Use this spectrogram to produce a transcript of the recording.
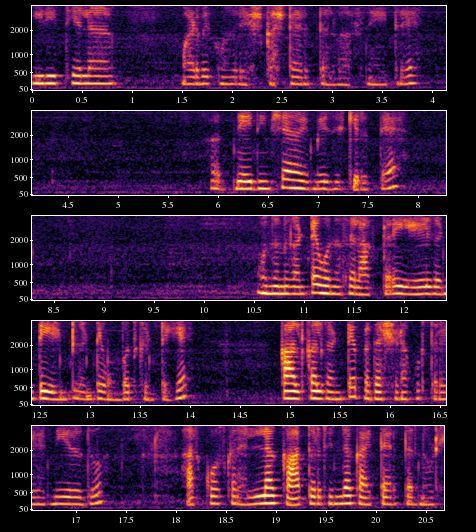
ಈ ರೀತಿಯೆಲ್ಲ ಮಾಡಬೇಕು ಅಂದರೆ ಎಷ್ಟು ಕಷ್ಟ ಇರುತ್ತಲ್ವಾ ಸ್ನೇಹಿತರೆ? ಹದಿನೈದು ನಿಮಿಷ ಮ್ಯೂಸಿಕ್ ಇರುತ್ತೆ. ಒಂದೊಂದು ಗಂಟೆ ಒಂದೊಂದು ಸಲ ಹಾಕ್ತಾರೆ. ಏಳು ಗಂಟೆ, ಎಂಟು ಗಂಟೆ, ಒಂಬತ್ತು ಗಂಟೆಗೆ ಕಾಲು ಕಾಲು ಗಂಟೆ ಪ್ರದರ್ಶನ ಕೊಡ್ತಾರೆ ನೀರದು. ಅದಕ್ಕೋಸ್ಕರ ಎಲ್ಲ ಕಾತುರದಿಂದ ಕಾಯ್ತಾ ಇರ್ತಾರೆ ನೋಡಿ.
